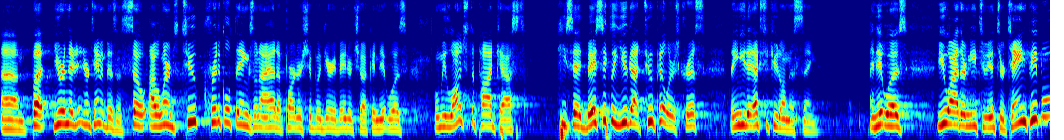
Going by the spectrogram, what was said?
Um, but you're in the entertainment business. So I learned two critical things when I had a partnership with Gary Vaynerchuk, and it was when we launched the podcast, he said, basically, you got two pillars, Chris, that you need to execute on this thing. And it was you either need to entertain people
